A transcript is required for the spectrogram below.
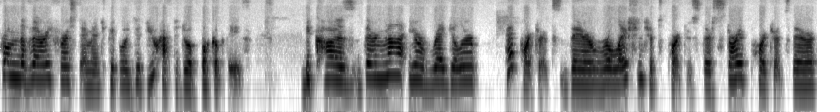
from the very first image, people said, "You have to do a book of these," because they're not your regular pet portraits. They're relationships portraits. They're story portraits. They're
